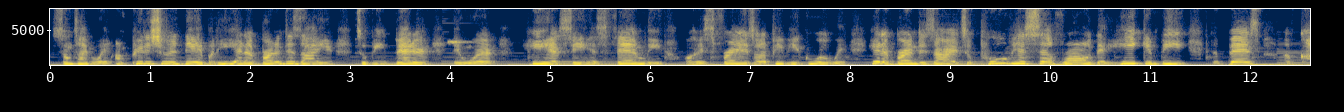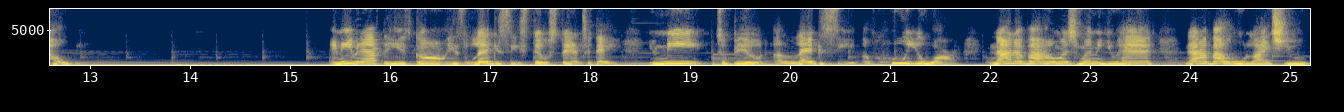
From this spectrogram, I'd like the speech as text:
some type of way? I'm pretty sure it did, but he had a burning desire to be better than where he had seen his family or his friends or the people he grew up with. He had a burning desire to prove himself wrong that he can be the best of Kobe. And even after he's gone, his legacy still stands today. You need to build a legacy of who you are, not about how much money you had, not about who likes you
